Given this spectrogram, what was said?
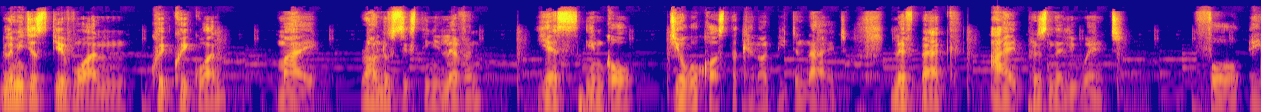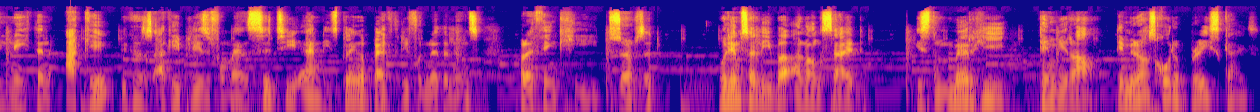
let me just give one quick, quick one. My round of 16 11. Yes, in goal, Diogo Costa cannot be denied. Left back, I personally went for a Nathan Ake because Ake plays it for Man City and he's playing a back three for Netherlands, but I think he deserves it. William Saliba alongside is Merih Demiral. Demiral scored a brace, guys,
